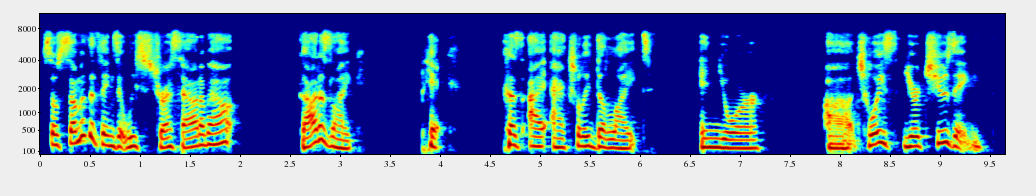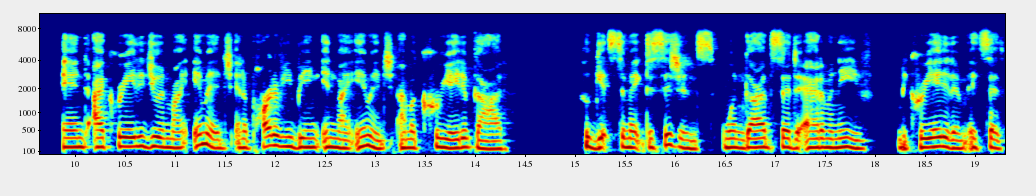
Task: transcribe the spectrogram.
So some of the things that we stress out about, God is like, pick, because I actually delight in your uh, choice, your choosing. And I created you in my image, and a part of you being in my image, I'm a creative God who gets to make decisions. When God said to Adam and Eve, when he created him, it says,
